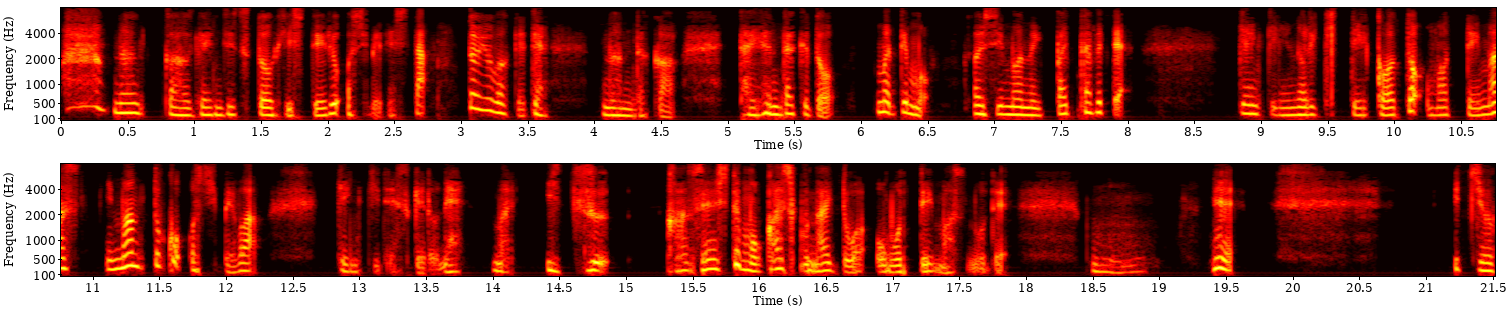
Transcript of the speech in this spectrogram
なんか現実逃避しているおしべでした。というわけで、なんだか大変だけど、まあ、でも美味しいものいっぱい食べて元気に乗り切っていこうと思っています。今んとこおしべは元気ですけどね。まあ、いつ感染してもおかしくないとは思っていますので。うん。ね。一応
